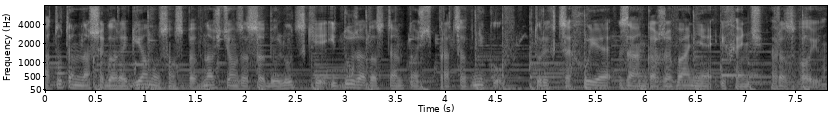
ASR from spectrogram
Atutem naszego regionu są z pewnością zasoby ludzkie i duża dostępność pracowników, których cechuje zaangażowanie i chęć rozwoju.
